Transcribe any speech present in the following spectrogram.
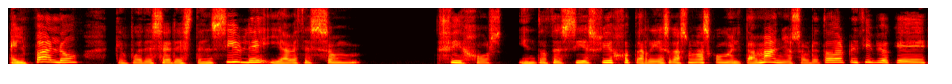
El palo, que puede ser extensible y a veces son fijos, y entonces si es fijo te arriesgas más con el tamaño, sobre todo al principio que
